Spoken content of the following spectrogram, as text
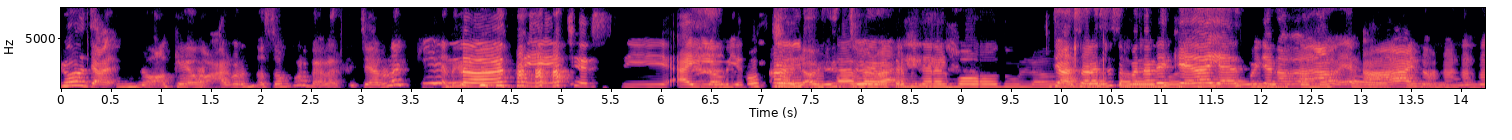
good. ya- No, qué bárbaro. No son por nada. Ya no la quieren. No, teacher, sí. I love you, teacher. I love you va a terminar el módulo. Ya, solo no esta semana le queda y ya a después ya no va a ver. Ay, no, no, no, no,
